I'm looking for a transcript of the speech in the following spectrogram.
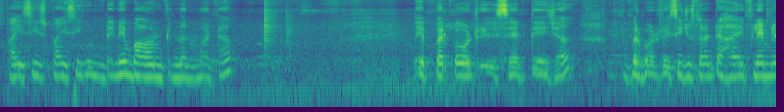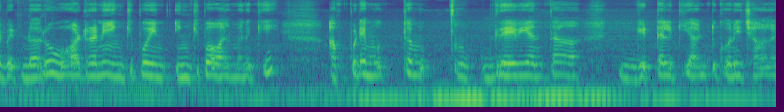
స్పైసీ స్పైసీగా ఉంటేనే బాగుంటుందన్నమాట. పెప్పర్ పౌడర్ వేసాడు తేజ. పెప్పర్ పౌడర్ వేసి చూస్తారంటే హై ఫ్లేమ్లో పెట్టినారు. వాటర్ అని ఇంకిపోయి ఇంకిపోవాలి మనకి. అప్పుడే మొత్తం గ్రేవీ అంతా గిట్టలకి అంటుకొని చాలా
